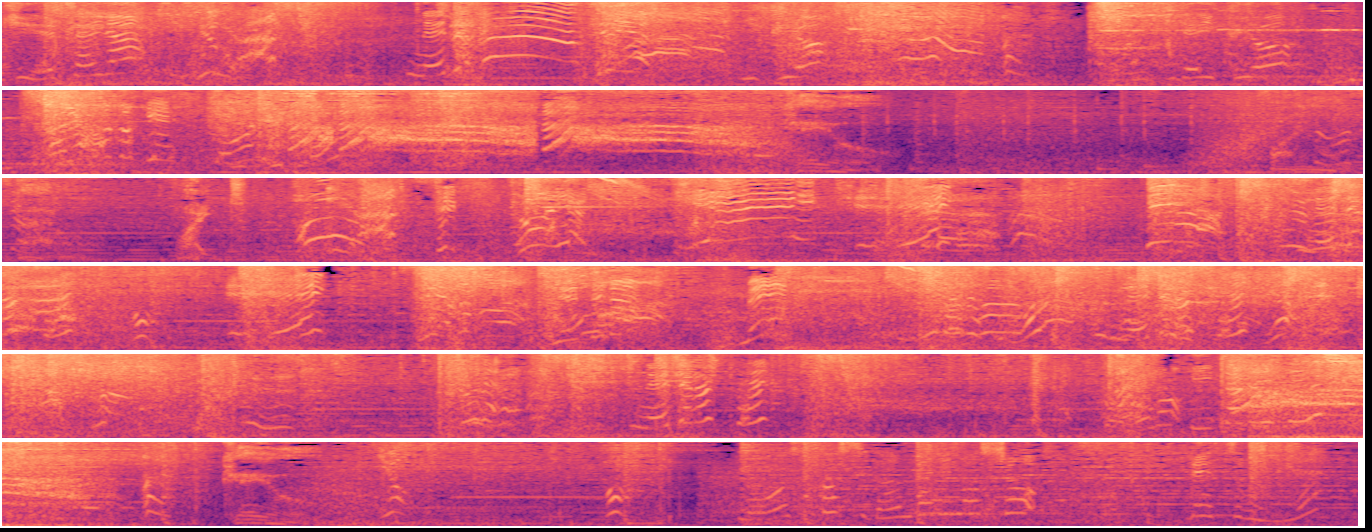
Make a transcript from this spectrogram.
消えちゃいな。ねだ行くよ本気で行くよ。あらほどきどうですか KO Final battle. Fight. やっせっといただい KO てよもう少し頑張りましょう。ですわね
